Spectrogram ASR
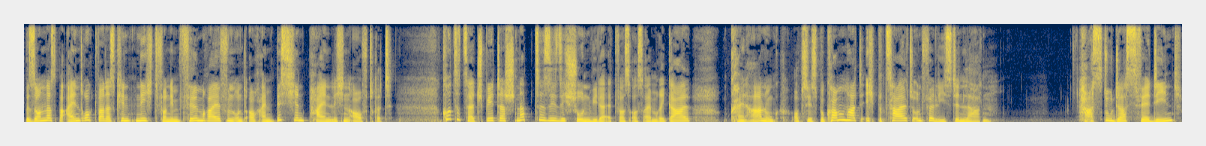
Besonders beeindruckt war das Kind nicht von dem filmreifen und auch ein bisschen peinlichen Auftritt. Kurze Zeit später schnappte sie sich schon wieder etwas aus einem Regal. Keine Ahnung, ob sie es bekommen hat. Ich bezahlte und verließ den Laden. Hast du das verdient?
